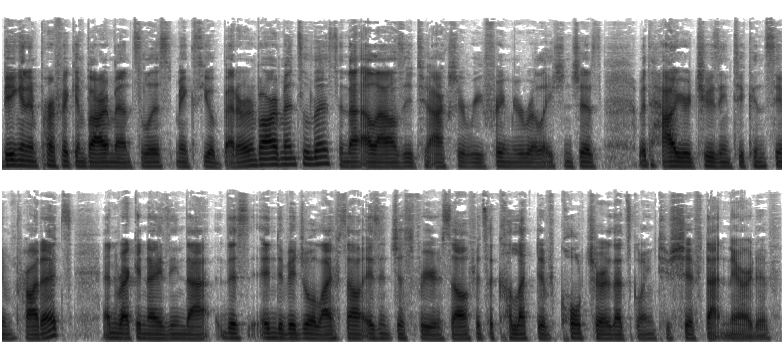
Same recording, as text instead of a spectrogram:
Being an imperfect environmentalist makes you a better environmentalist, and that allows you to actually reframe your relationships with how you're choosing to consume products and recognizing that this individual lifestyle isn't just for yourself, it's a collective culture that's going to shift that narrative.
